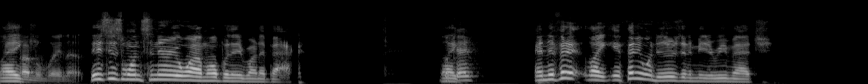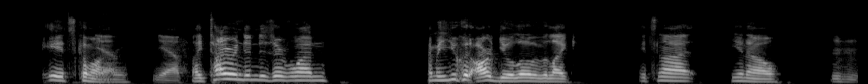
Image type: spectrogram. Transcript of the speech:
Like probably not. this is one scenario where I'm hoping they run it back. Like okay. and if it like if anyone deserves an immediate rematch, it's Kamaru. Yeah. Like Tyron didn't deserve one. I mean, you could argue a little bit, but like it's not, you know, hmm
